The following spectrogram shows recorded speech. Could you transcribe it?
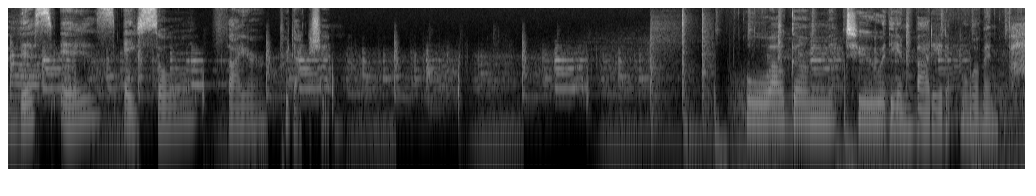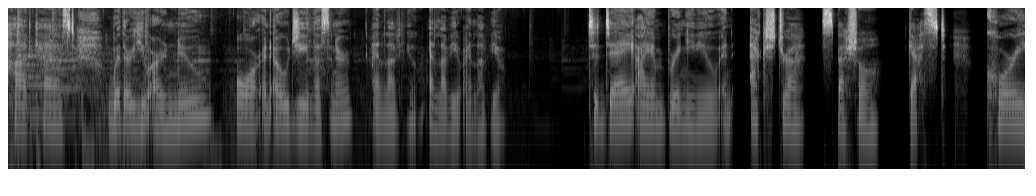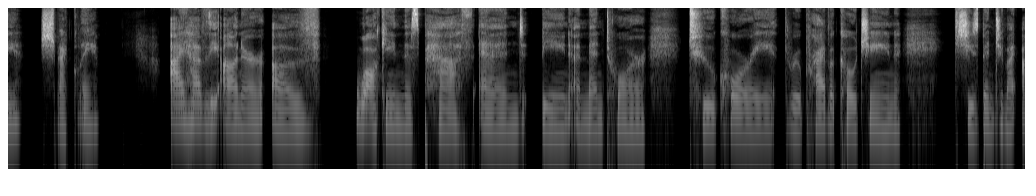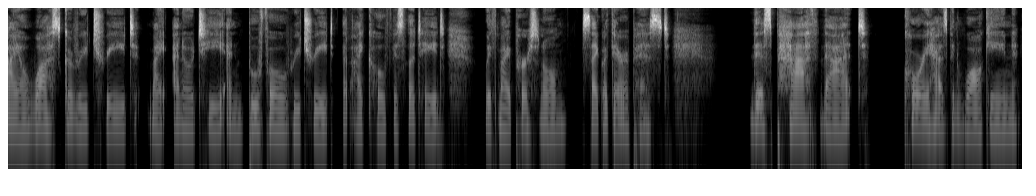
This is a Soul Fire production. Welcome to the Embodied Woman podcast. Whether you are new or an OG listener, I love you. I love you. I love you. Today, I am bringing you an extra special guest, Cori Schmeeckle. I have the honor of walking this path and being a mentor to Cori through private coaching. She's been to my ayahuasca retreat, my NOT and Bufo retreat that I co facilitate with my personal psychotherapist. This path that Cori has been walking.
